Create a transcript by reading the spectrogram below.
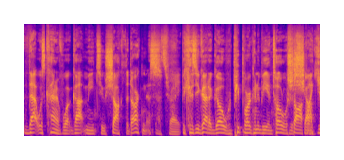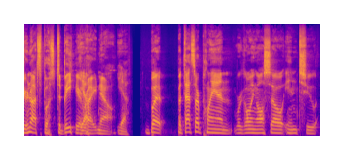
that was kind of what got me to shock the darkness. That's right. Because you got to go where people are going to be in total shock, shocked. like you're not supposed to be here Yeah. right now. Yeah. But but that's our plan. We're going also into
